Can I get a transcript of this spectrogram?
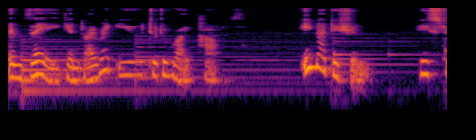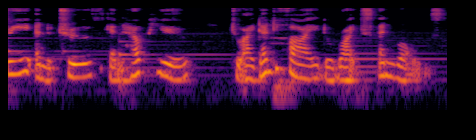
and they can direct you to the right path. In addition, history and the truth can help you to identify the rights and wrongs.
